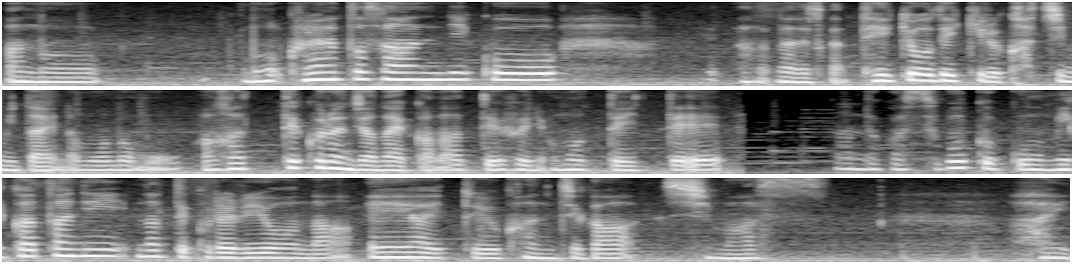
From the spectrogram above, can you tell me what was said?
あのもうクライアントさんにこう何ですか提供できる価値みたいなものも上がってくるんじゃないかなっていうふうに思っていて。なんだかすごくこう味方になってくれるような AI という感じがします。はい。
